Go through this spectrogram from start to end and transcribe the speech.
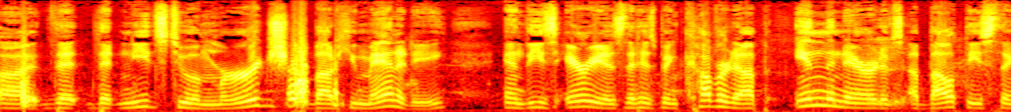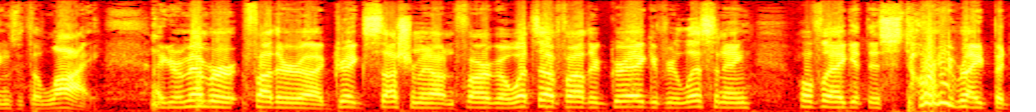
uh, that that needs to emerge about humanity and these areas that has been covered up in the narratives about these things with a lie. I remember Father uh, Greg Susherman out in Fargo. What's up, Father Greg? If you're listening, hopefully I get this story right. But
